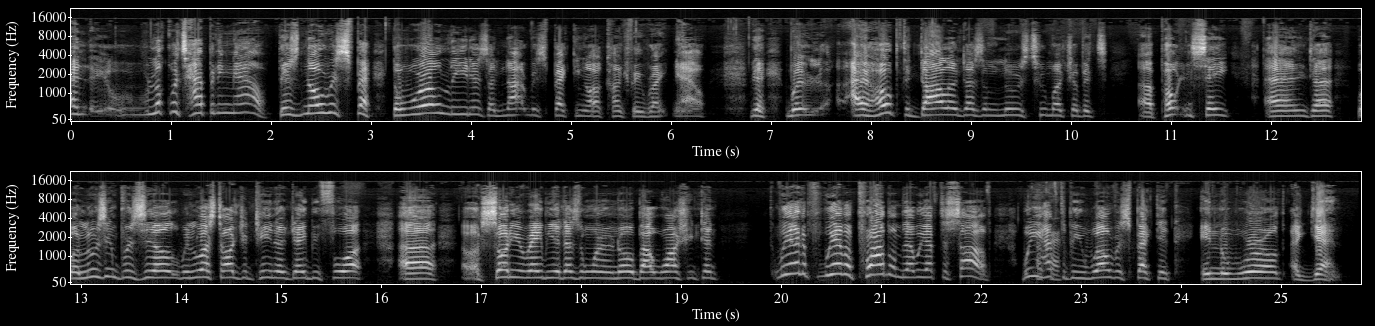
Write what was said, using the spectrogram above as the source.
And uh, look what's happening now. There's no respect. The world leaders are not respecting our country right now. I hope the dollar doesn't lose too much of its uh, potency. And uh, we're losing Brazil. We lost Argentina the day before. Uh, uh Saudi Arabia doesn't want to know about Washington. We, had a, we have a problem that we have to solve. We okay. have to be well respected in the world again.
